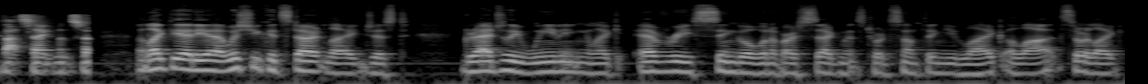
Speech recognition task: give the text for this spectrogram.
that segment. So I like the idea. I wish you could start like just gradually weaning like every single one of our segments towards something you like a lot. So like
